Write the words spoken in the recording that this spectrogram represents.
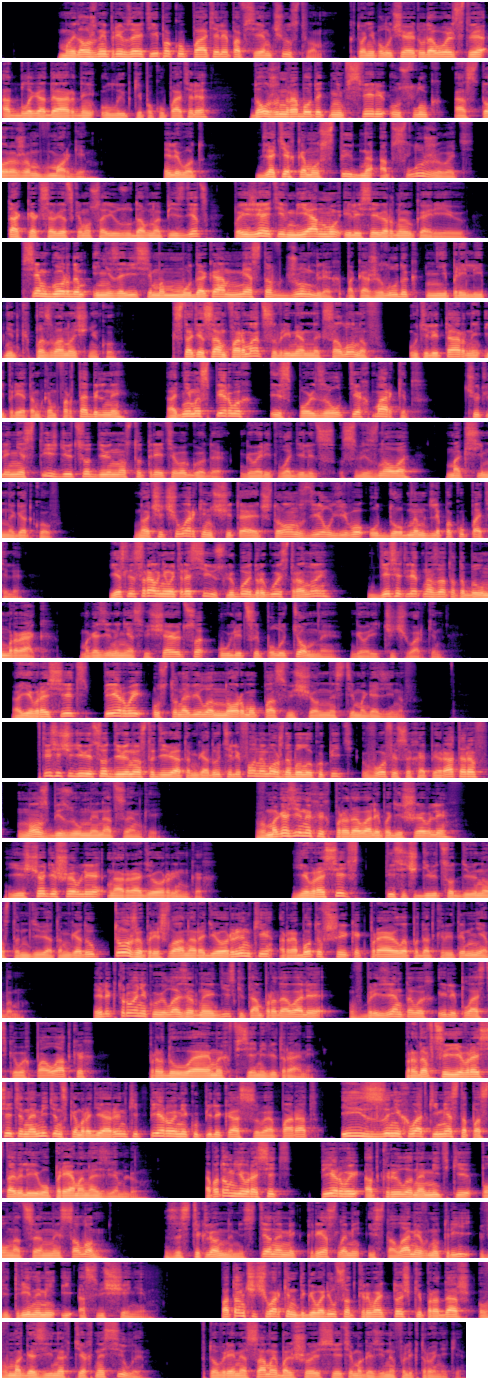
Мы должны превзойти покупателя по всем чувствам. Кто не получает удовольствия от благодарной улыбки покупателя, должен работать не в сфере услуг, а сторожем в морге. Или вот, для тех, кому стыдно обслуживать, так как Советскому Союзу давно пиздец, поезжайте в Мьянму или Северную Корею. Всем гордым и независимым мудакам место в джунглях, пока желудок не прилипнет к позвоночнику. Кстати, сам формат современных салонов утилитарный и при этом комфортабельный, одним из первых использовал техмаркет. Чуть ли не с 1993 года, говорит владелец связного Максим Ноготков. Но Чичваркин считает, что он сделал его удобным для покупателя. Если сравнивать Россию с любой другой страной, 10 лет назад это был мрак. Магазины не освещаются, улицы полутемные, говорит Чичваркин. А Евросеть первой установила норму по освещенности магазинов. В 1999 году телефоны можно было купить в офисах операторов, но с безумной наценкой. В магазинах их продавали подешевле, еще дешевле на радиорынках. Евросеть в 1999 году тоже пришла на радиорынки, работавшие, как правило, под открытым небом. Электронику и лазерные диски там продавали в брезентовых или пластиковых палатках, продуваемых всеми ветрами. Продавцы Евросети на Митинском радиорынке первыми купили кассовый аппарат и из-за нехватки места поставили его прямо на землю. А потом Евросеть первой открыла на Митьке полноценный салон с застекленными стенами, креслами и столами внутри, витринами и освещением. Потом Чичваркин договорился открывать точки продаж в магазинах техносилы, в то время самой большой сети магазинов электроники.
